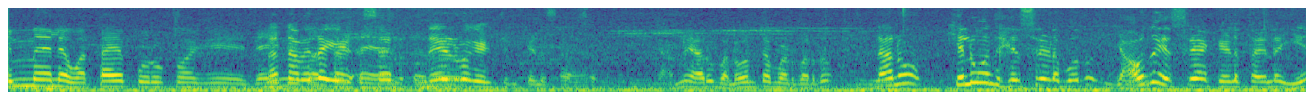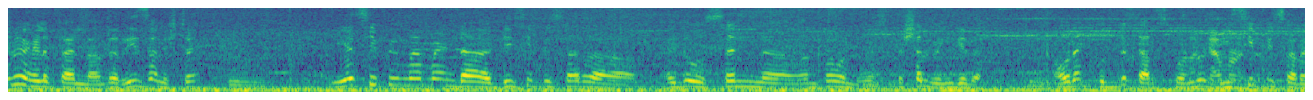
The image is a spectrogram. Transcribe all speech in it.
ನಿಮ್ಮ ಮೇಲೆ ಒತ್ತಾಯ ಪೂರ್ವಕವಾಗಿ ನಾವೆಲ್ಲ ಸರ್ ನೇರವಾಗಿ ಹೇಳ್ತೀನಿ ಕೇಳಿ ಸರ್. ಸರ್ ನಾನು ಯಾರು ಬಲವಂತ ಮಾಡಬಾರ್ದು. ನಾನು ಕೆಲವೊಂದು ಹೆಸರು ಹೇಳಬಹುದು. ಯಾವುದೋ ಹೆಸರು ಯಾಕೆ ಹೇಳ್ತಾ ಇಲ್ಲ ಏನೂ ಹೇಳ್ತಾ ಇಲ್ಲ ಅಂದ್ರೆ ರೀಸನ್ ಇಷ್ಟೇ. A C P ma'am and D C P sir ಇದು ಸೆನ್ ಅಂತ ಒಂದು ಸ್ಪೆಷಲ್ ವಿಂಗ್ ಇದೆ. ಅವರೇ ಖುದ್ದು ಕರೆಸ್ಕೊಂಡು ಡಿ ಸಿ ಪಿ ಸರ್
